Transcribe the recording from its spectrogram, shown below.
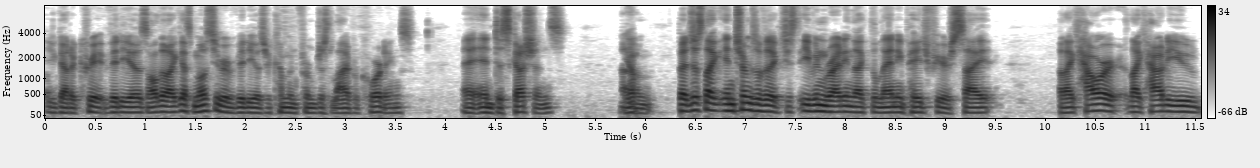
you got to create videos. Although I guess most of your videos are coming from just live recordings and, and discussions. Yep. Um, but just like in terms of like just even writing like the landing page for your site, like how are like how do you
